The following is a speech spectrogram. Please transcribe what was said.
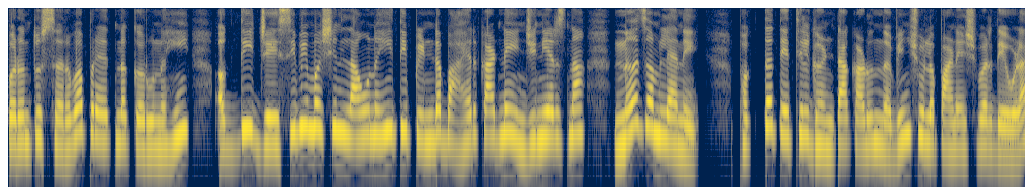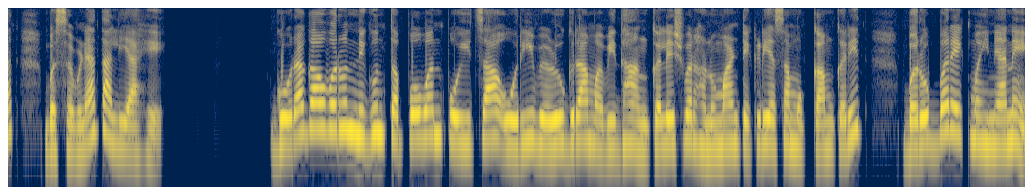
परंतु सर्व प्रयत्न करूनही अगदी जेसीबी मशीन लावूनही ती पिंड बाहेर काढणे इंजिनियर्सना न जमल्याने फक्त तेथील घंटा काढून नवीन शूलपाणेश्वर देवळात बसवण्यात आली आहे. गोरागाववरून निघून तपोवन पोईचा ओरी वेळुग्राम अविधा अंकलेश्वर हनुमान टेकडी असा मुक्काम करीत बरोबर एक महिन्याने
